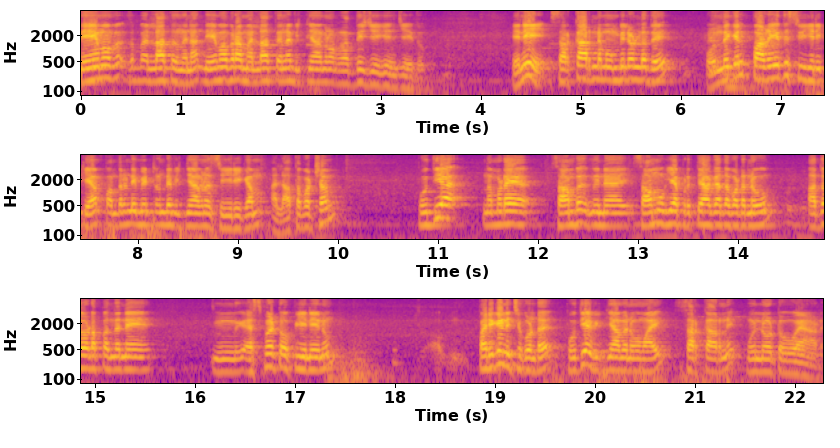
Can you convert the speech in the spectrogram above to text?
നിയമമല്ലാത്തതിന് നിയമപരമല്ലാത്തതിന് വിജ്ഞാപനം റദ്ദ് ചെയ്യുകയും ചെയ്തു. ഇനി സർക്കാരിന്റെ മുമ്പിലുള്ളത് ഒന്നുകിൽ പഴയത് സ്വീകരിക്കാം പന്ത്രണ്ട് മീറ്ററിന്റെ വിജ്ഞാപനം സ്വീകരിക്കാം. അല്ലാത്ത പക്ഷം പുതിയ നമ്മുടെ സാമ്പ പിന്നെ സാമൂഹിക പ്രത്യാഘാത പഠനവും അതോടൊപ്പം തന്നെ എക്സ്പെർട്ട് ഒപ്പീനിയനും പരിഗണിച്ചുകൊണ്ട് പുതിയ വിജ്ഞാപനവുമായി സർക്കാരിന് മുന്നോട്ട് പോവുകയാണ്.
